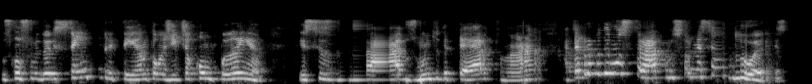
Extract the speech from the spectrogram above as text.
Os consumidores sempre tentam, a gente acompanha esses dados muito de perto, né? até para poder mostrar para os fornecedores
